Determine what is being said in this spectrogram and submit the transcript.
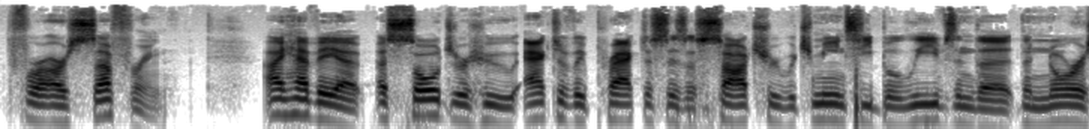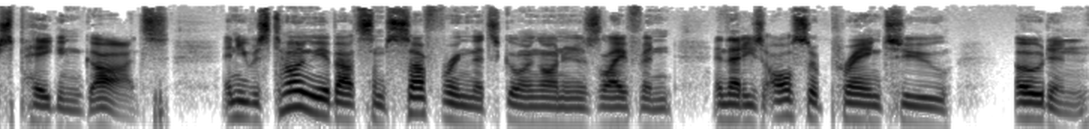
for our suffering. I have a, a soldier who actively practices asatru, which means he believes in the, the Norse pagan gods. And he was telling me about some suffering that's going on in his life, and, and that he's also praying to Odin,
